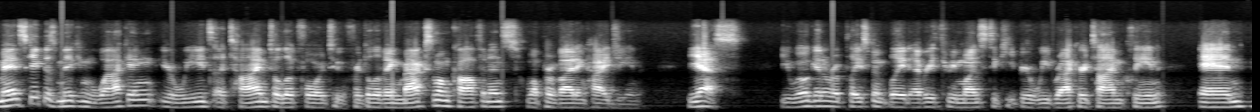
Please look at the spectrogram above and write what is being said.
Manscaped is making whacking your weeds a time to look forward to for delivering maximum confidence while providing hygiene. Yes, you will get a replacement blade every three months to keep your weed whacker time clean and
